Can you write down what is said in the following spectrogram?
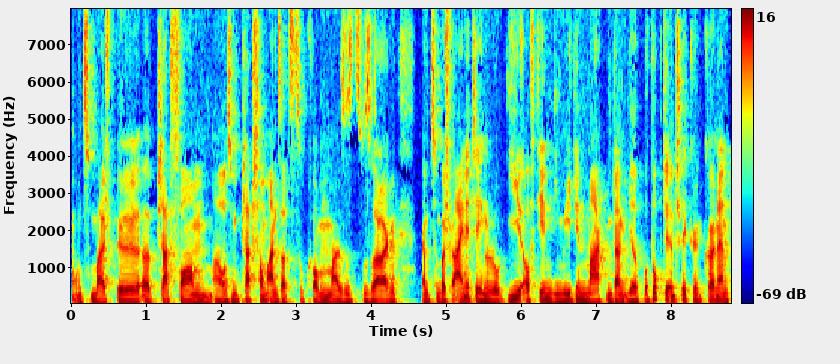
und zum Beispiel äh, Plattformen aus dem Plattformansatz zu kommen. Also zu sagen, wir haben zum Beispiel eine Technologie, auf denen die Medienmarken dann ihre Produkte entwickeln können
